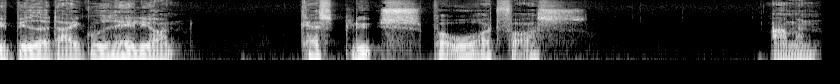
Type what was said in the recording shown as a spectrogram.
Vi beder dig, Gud Helligånd, kast lys på ordet for os. Amen.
